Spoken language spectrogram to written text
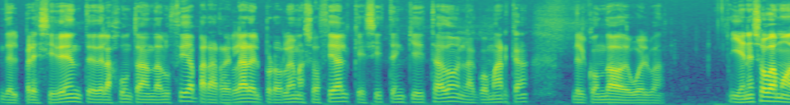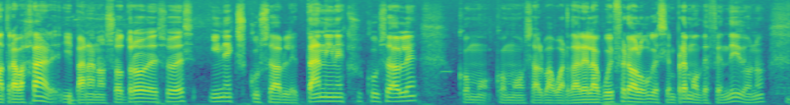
del presidente de la Junta de Andalucía para arreglar el problema social que existe enquistado en la comarca del Condado de Huelva. Y en eso vamos a trabajar y para nosotros eso es inexcusable, tan inexcusable como, como salvaguardar el acuífero, algo que siempre hemos defendido. ¿no? Mm.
